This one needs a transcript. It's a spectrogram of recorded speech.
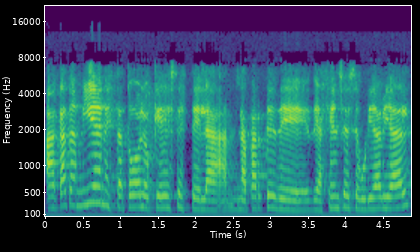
acá también está todo lo que es este, la, la parte de, de agencia de seguridad vial,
